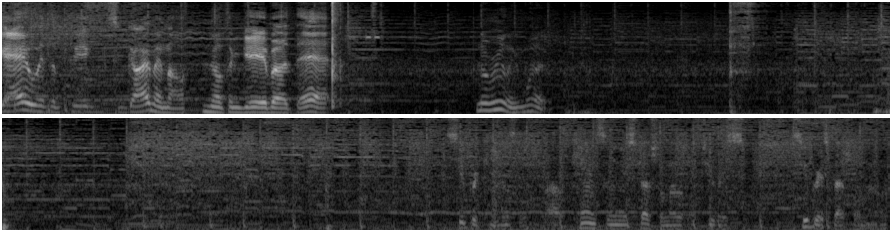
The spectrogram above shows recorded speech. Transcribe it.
guy with a big cigar in my mouth. Nothing gay about that. No, really, what? Super cancel. Canceling your special move to this super special move.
